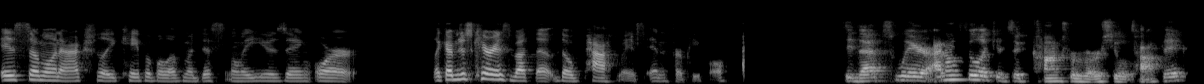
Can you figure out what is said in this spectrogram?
is someone actually capable of medicinally using or like i'm just curious about the the pathways in for people. See that's where i don't feel like it's a controversial topic.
